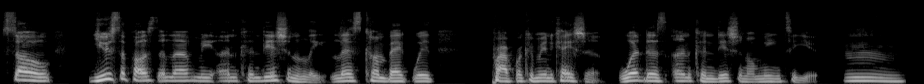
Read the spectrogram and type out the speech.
So you're supposed to love me unconditionally. Let's come back with proper communication. What does unconditional mean to you? Mm,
